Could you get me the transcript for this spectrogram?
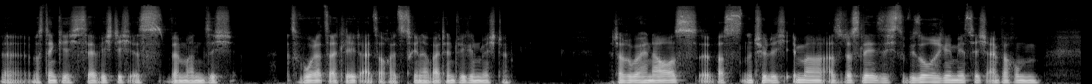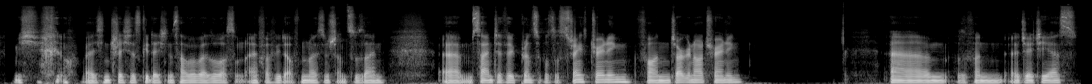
äh, was denke ich sehr wichtig ist, wenn man sich sowohl als Athlet als auch als Trainer weiterentwickeln möchte. Darüber hinaus, äh, was natürlich immer, also das lese ich sowieso regelmäßig, einfach um mich, weil ich ein schlechtes Gedächtnis habe bei sowas und einfach wieder auf dem neuesten Stand zu sein. Ähm, Scientific Principles of Strength Training von Juggernaut Training, ähm, also von äh, JTS.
